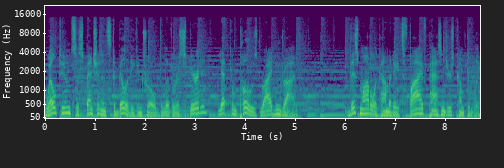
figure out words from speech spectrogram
Well-tuned suspension and stability control deliver a spirited yet composed ride and drive. This model accommodates five passengers comfortably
